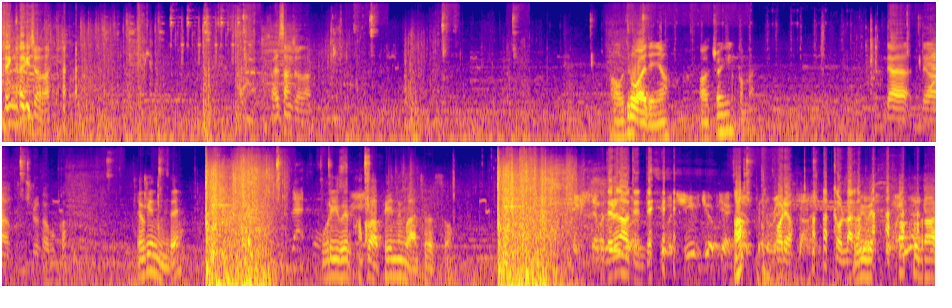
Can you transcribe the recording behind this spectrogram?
생각이 전화. 발상 전화. 아, 어디로 가야 되냐? 아, 저기? 잠깐만. 내가 내가 줄을 가볼까? 여기 있는데? 우리 왜 바로 앞에 있는 거 안 찾았어? 이거 내려놔도 된대. 아? 버려. 아까 올라가. 우리 왜 바코가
